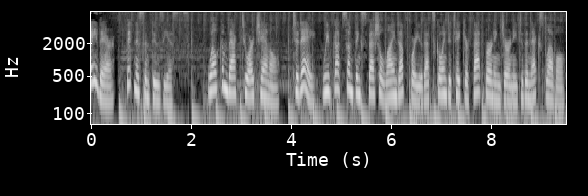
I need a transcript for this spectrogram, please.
Hey there, fitness enthusiasts. Welcome back to our channel. Today, we've got something special lined up for you that's going to take your fat burning journey to the next level.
